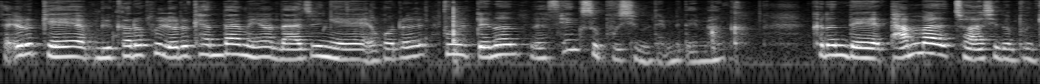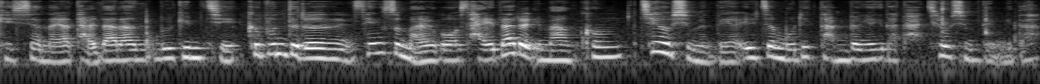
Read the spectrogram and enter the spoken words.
자, 이렇게 밀가루 풀 이렇게 한 다음에요. 나중에 이거를 부을 때는 생수 부시면 됩니다. 이만큼. 그런데 단맛 좋아하시는 분 계시잖아요. 달달한 물김치. 그분들은 생수 말고 사이다를 이만큼 채우시면 돼요. 1.5리터 한 병 여기다 다 채우시면 됩니다.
